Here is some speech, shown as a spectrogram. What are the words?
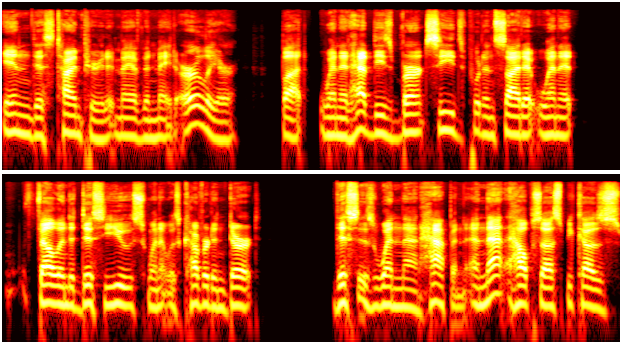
in this time period. It may have been made earlier, but when it had these burnt seeds put inside it, when it fell into disuse, when it was covered in dirt, this is when that happened. And that helps us because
